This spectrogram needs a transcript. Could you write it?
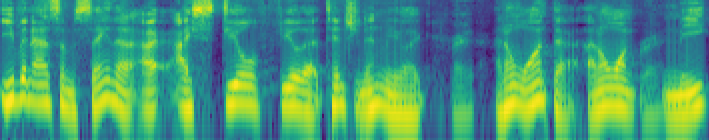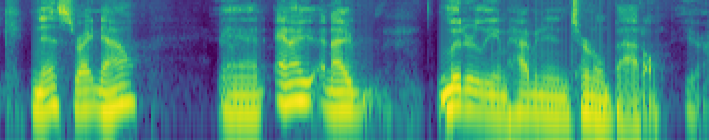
Even as I'm saying that, I, I still feel that tension in me. Like, Right. I don't want that. I don't want Right. meekness right now. And, and I, and I literally am having an internal battle yeah,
